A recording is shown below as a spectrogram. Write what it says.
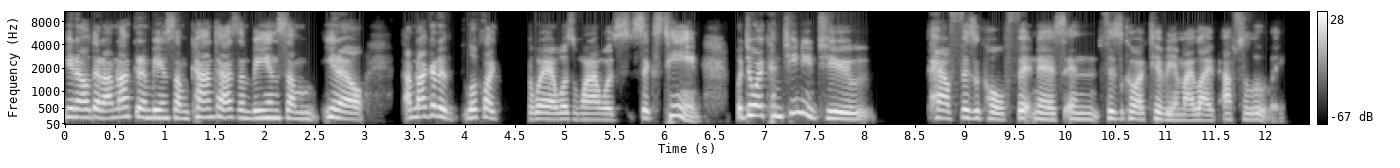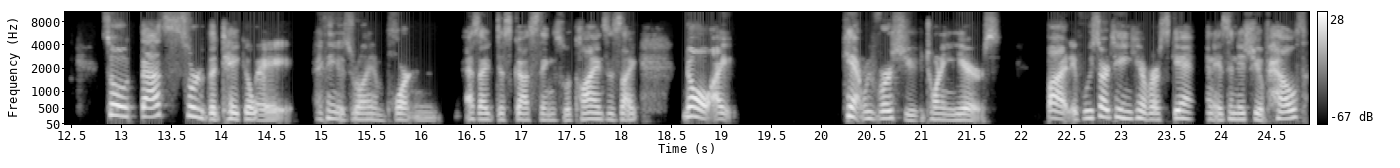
you know, that I'm not going to be in some contest and be in some, you know, I'm not going to look like the way I was when I was 16. But do I continue to have physical fitness and physical activity in my life? Absolutely. So that's sort of the takeaway I think is really important as I discuss things with clients is like, no, I can't reverse you 20 years. But if we start taking care of our skin, it's an issue of health.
